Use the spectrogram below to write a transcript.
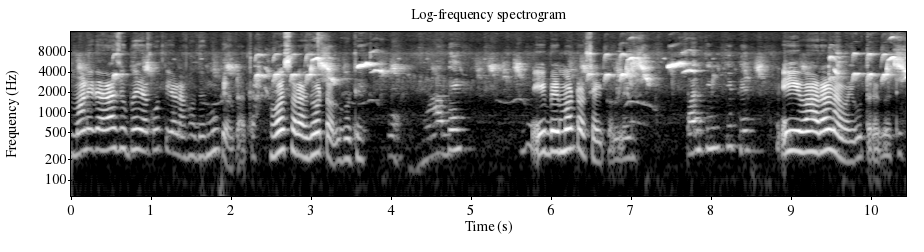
મણી ત્યાં રાજુભાઈ કુતિયાણા સુધી મૂકેલા હતા વસરાજ હોટલ સુધી એ બે? મોટરસાઇકલ લઈ એ વા રાણાભાઈ ઉતરે ગઈ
